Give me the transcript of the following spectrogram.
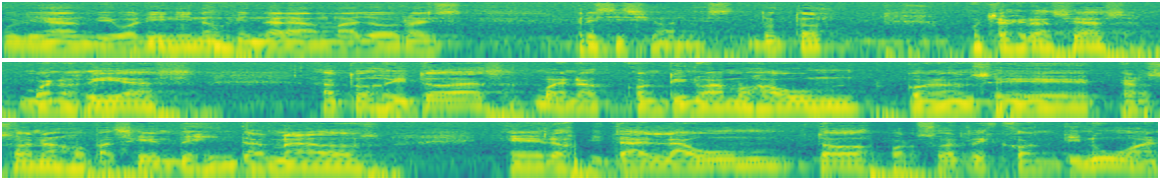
Julián Vivolini, nos brindará mayores precisiones. Doctor. Muchas gracias. Buenos días a todos y todas. Bueno, continuamos aún con 11 personas o pacientes internados en el hospital UM. Todos por suerte continúan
